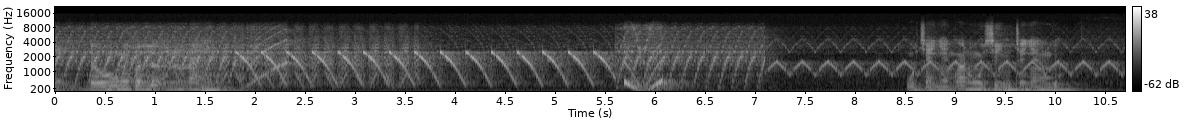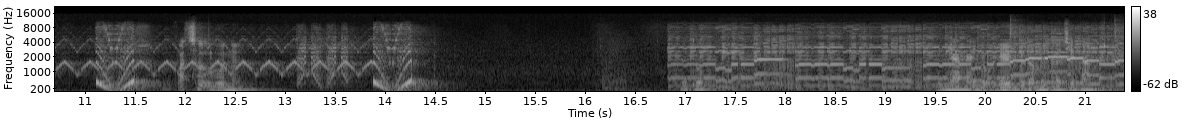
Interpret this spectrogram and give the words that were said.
Chạy đâu mấy con lợn này? Ủa, chạy nhanh quá, hồi sinh chạy nhanh không được. Quá sợ luôn đấy. Thế thôi. Nhà ngày nổi lên, tức là mình đã chiến thắng.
